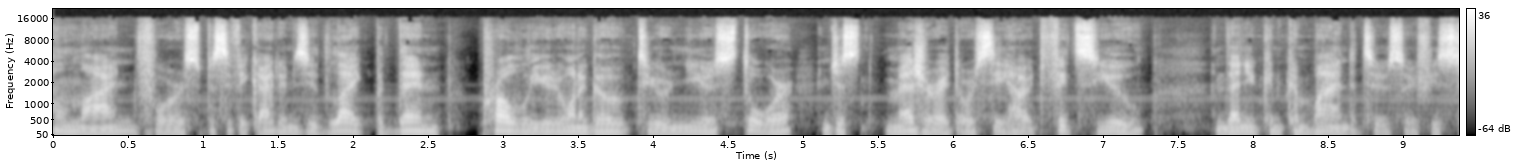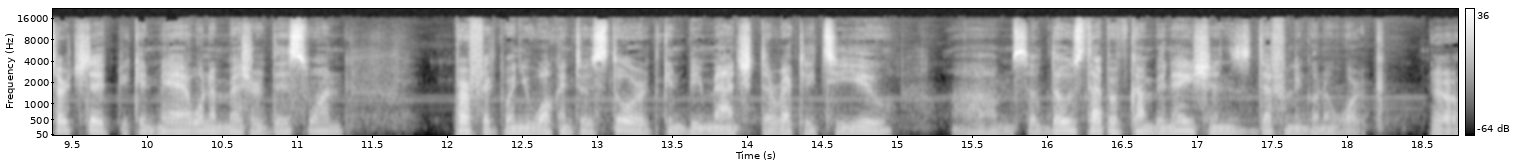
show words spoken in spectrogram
online for specific items you'd like, but then probably you'd want to go to your nearest store and just measure it or see how it fits you, and then you can combine the two. So if you searched it, you can, hey, I want to measure this one. Perfect. When you walk into a store, it can be matched directly to you um, so those type of combinations definitely going to work. Yeah,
